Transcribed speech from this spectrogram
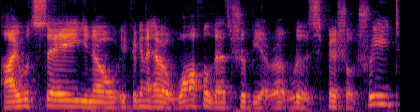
I would say, you know, if you're to have a waffle, that should be a really special treat.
